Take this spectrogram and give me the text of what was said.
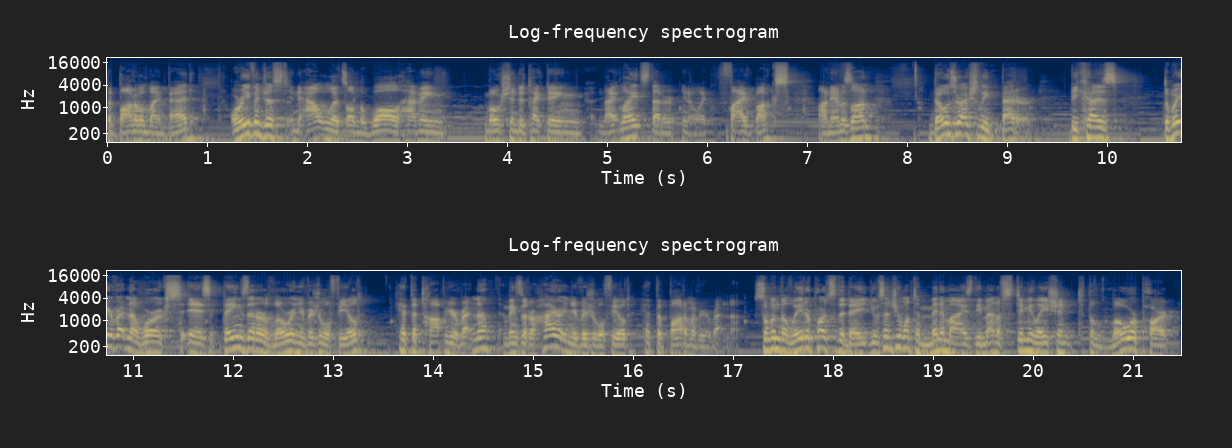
the bottom of my bed, or even just in outlets on the wall, having motion detecting night lights that are, you know, like five bucks on Amazon, those are actually better because the way your retina works is things that are lower in your visual field hit the top of your retina, and things that are higher in your visual field hit the bottom of your retina. So in the later parts of the day, you essentially want to minimize the amount of stimulation to the lower part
